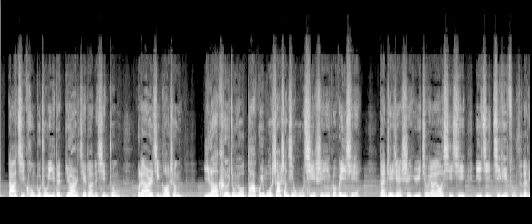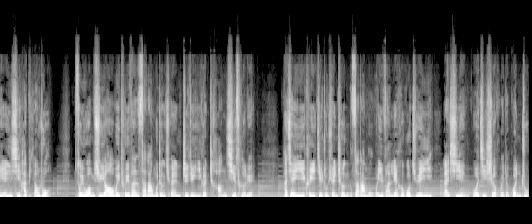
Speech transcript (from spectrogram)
“打击恐怖主义的第二阶段”的信中，布莱尔警告称，伊拉克拥有大规模杀伤性武器是一个威胁，但这件事与九幺幺袭击以及基地组织的联系还比较弱，所以我们需要为推翻萨达姆政权制定一个长期策略。他建议可以借助宣称萨达姆违反联合国决议来吸引国际社会的关注。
